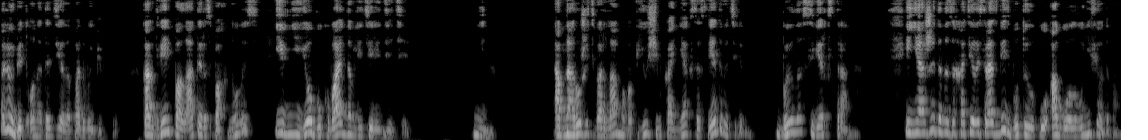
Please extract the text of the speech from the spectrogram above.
Любит он это дело под выпивку. Как дверь палаты распахнулась, и в нее буквально влетели дети. Нина. Обнаружить Варламова пьющим коньяк со следователем было сверхстранно. И неожиданно захотелось разбить бутылку о голову Нефедова.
